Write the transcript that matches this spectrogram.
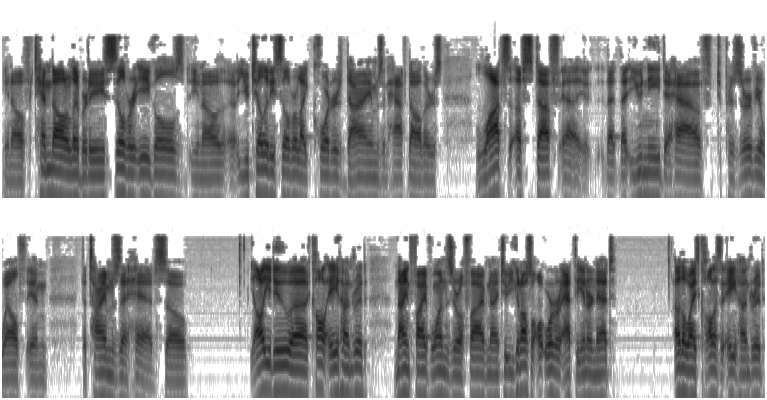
you know $10 liberties silver eagles you know uh, utility silver like quarters dimes and half dollars. Lots of stuff uh, that, that you need to have to preserve your wealth in the times ahead. So all you do uh, call 800 951 0592 you can also order at the internet. Otherwise call us at 800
